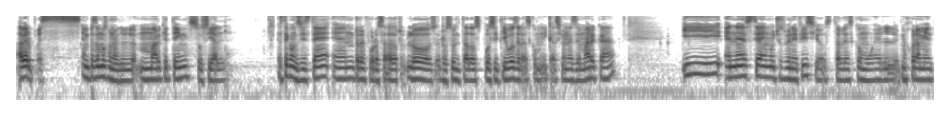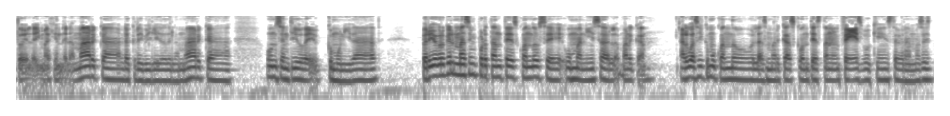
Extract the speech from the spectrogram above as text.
A ver, pues empecemos con el marketing social. Este consiste en reforzar los resultados positivos de las comunicaciones de marca y en este hay muchos beneficios, tales como el mejoramiento de la imagen de la marca, la credibilidad de la marca, un sentido de comunidad. Pero yo creo que el más importante es cuando se humaniza la marca. Algo así como cuando las marcas contestan en Facebook e Instagram, hacen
